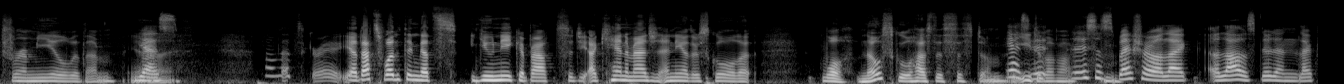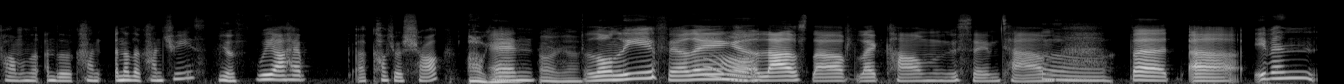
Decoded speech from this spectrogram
for a meal with them. Yeah. Yes. Oh, that's great. Yeah, that's one thing that's unique about Tzu Chi. I can't imagine any other school that, well, no school has this system. Yes, it, it's a Mm. special like a lot of students like from another another countries. Yes. We all have a cultural shock. Oh, yeah. And Oh, yeah. lonely feeling and a lot of stuff like come at the same time. Uh, But uh, even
